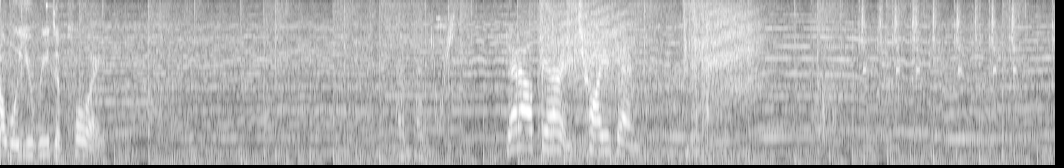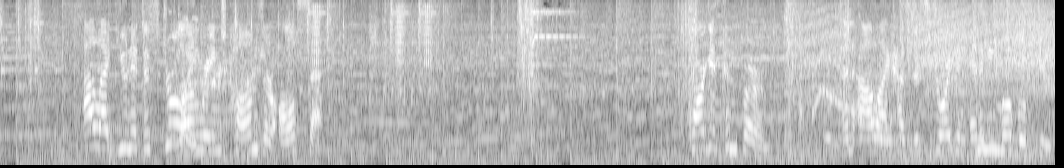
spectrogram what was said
How will you redeploy? Get out there and try again. Allied unit destroyed. Long-range comms are all set. Target confirmed. An ally has destroyed an enemy mobile suit.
